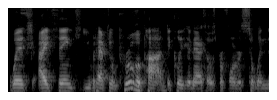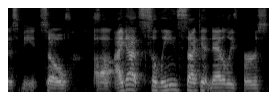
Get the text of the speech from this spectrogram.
which I think you would have to improve upon the collegiate nationals performance to win this meet. So uh, I got Celine second, Natalie first.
